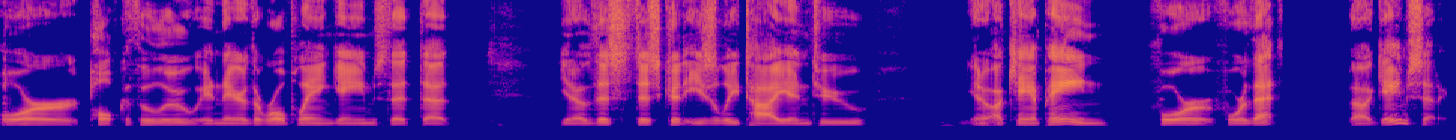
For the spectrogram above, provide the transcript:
or Pulp Cthulhu in there, the role playing games that that you know this this could easily tie into you know a campaign for for that uh, game setting.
